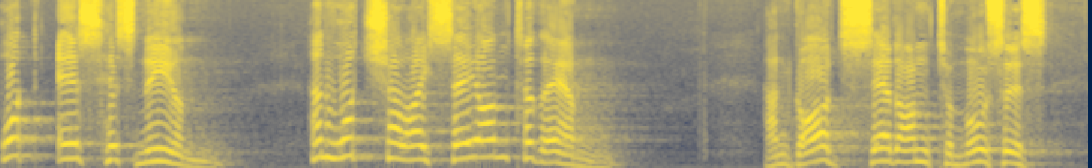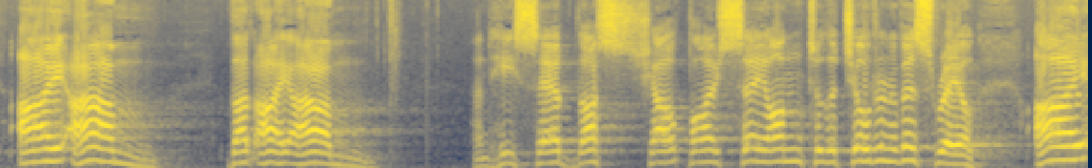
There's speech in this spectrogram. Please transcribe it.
What is his name? And what shall I say unto them? And God said unto Moses, I am that I am. And he said, Thus shalt thou say unto the children of Israel, I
